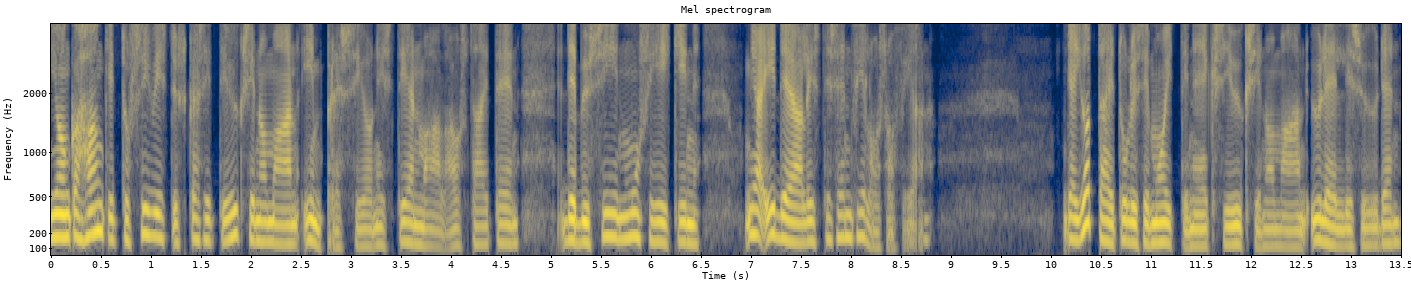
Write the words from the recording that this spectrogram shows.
jonka hankittu sivistys käsitti yksinomaan impressionistien maalaustaiteen, Debussyin musiikin ja idealistisen filosofian. Ja jotta ei tulisi moittineeksi yksinomaan ylellisyyden,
